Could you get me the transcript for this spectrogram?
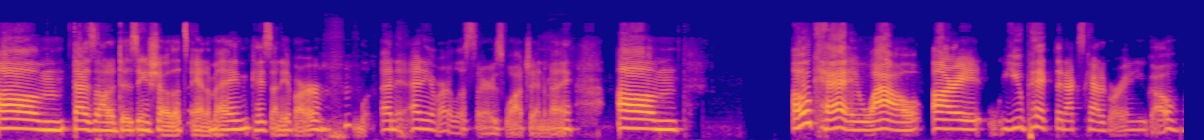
Um, that is not a Disney show, that's anime, in case any of our any, any of our listeners watch anime. Um okay, wow. All right. You pick the next category and you go.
